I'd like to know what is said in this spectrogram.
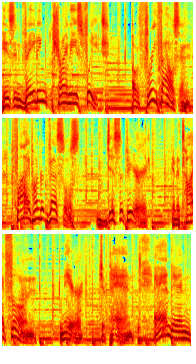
His invading Chinese fleet of 3,500 vessels disappeared in a typhoon near Japan. And in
